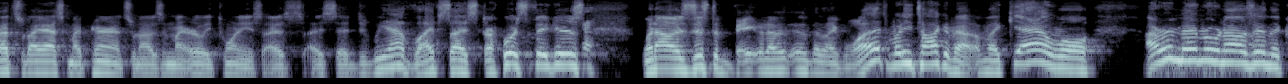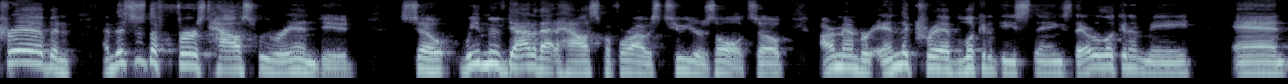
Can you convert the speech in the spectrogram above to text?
that's what I asked my parents when I was in my early 20s. I, I said, Did we have life size Star Wars figures when I was just a baby? They're like, What? What are you talking about? I'm like, Yeah, well, I remember when I was in the crib, and, and this is the first house we were in, dude. So we moved out of that house before I was two years old. So I remember in the crib looking at these things. They were looking at me, And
